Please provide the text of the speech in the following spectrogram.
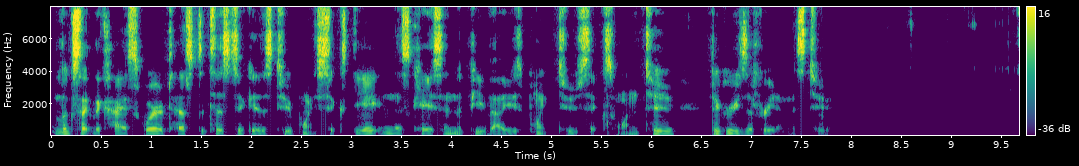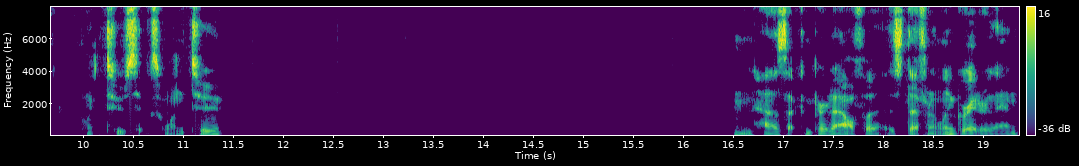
It looks like the chi-square test statistic is 2.68 in this case, and the p-value is 0.2612. Degrees of freedom is 2. 0.2612. And how does that compare to alpha? It's definitely greater than.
